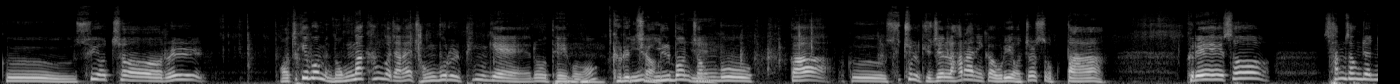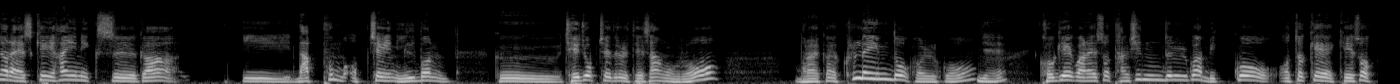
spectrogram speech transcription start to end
그 수요처를 어떻게 보면 농락한 거잖아요. 정부를 핑계로 대고. 음, 그렇죠. 일, 본 예. 정부가 그 수출 규제를 하라니까 우리 어쩔 수 없다. 그래서 삼성전자나 SK 하이닉스가 이 납품 업체인 일본 그 제조업체들을 대상으로 뭐랄까요 클레임도 걸고 예. 거기에 관해서 당신들과 믿고 어떻게 계속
